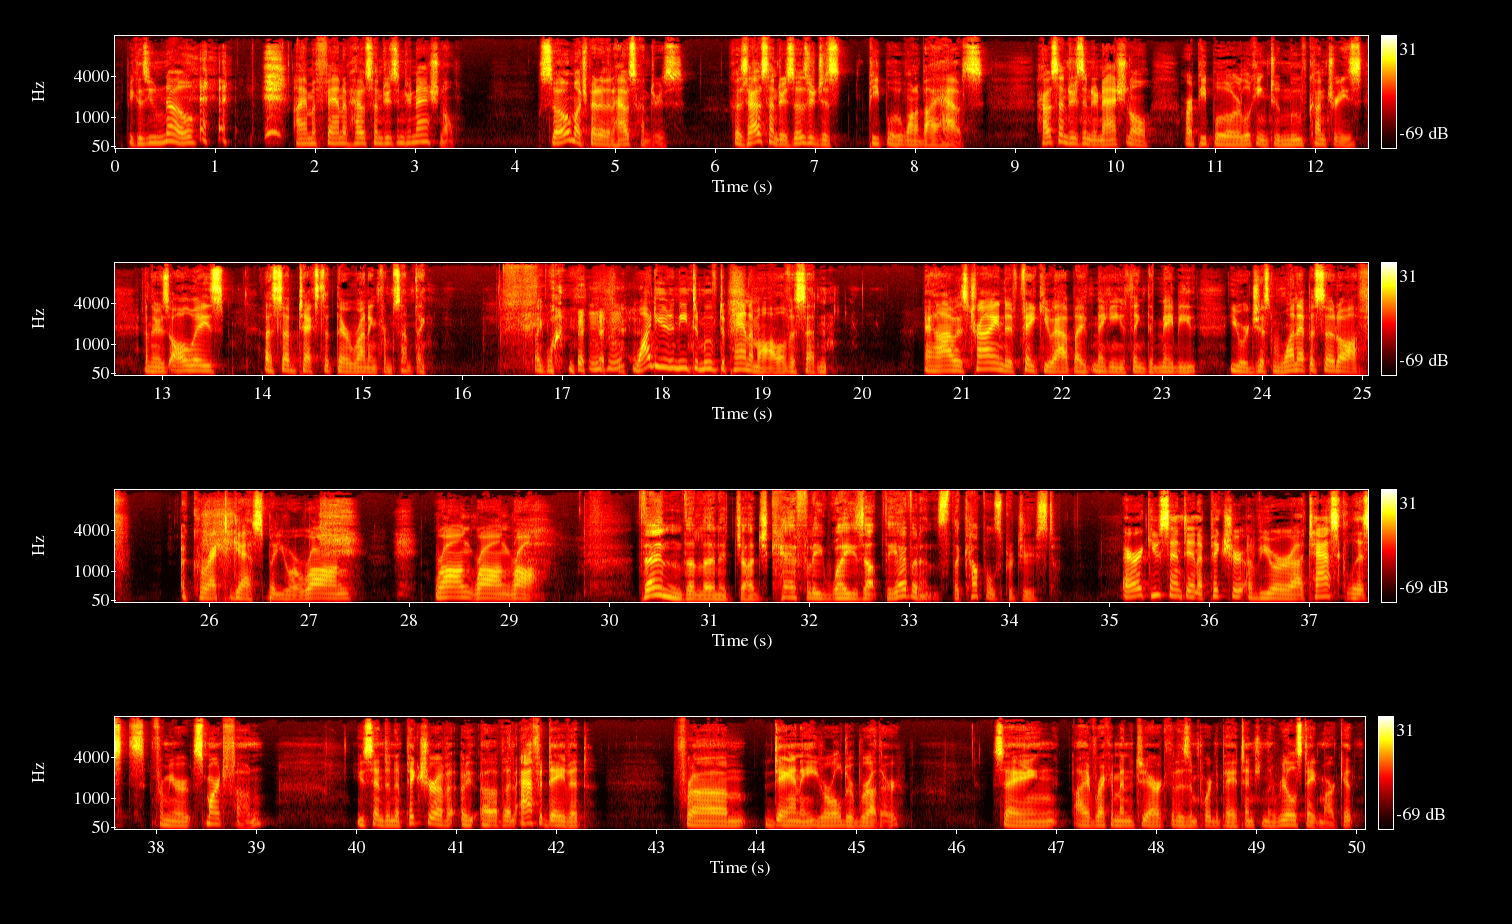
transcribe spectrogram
Because you know I am a fan of House Hunters International. So much better than House Hunters. Because House Hunters, those are just people who want to buy a house. House Hunters International are people who are looking to move countries, and there's always a subtext that they're running from something. Like, why, why do you need to move to Panama all of a sudden? And I was trying to fake you out by making you think that maybe you were just one episode off a correct guess, but you were wrong, wrong, wrong, wrong. Then the learned judge carefully weighs up the evidence the couples produced. Eric, you sent in a picture of your uh, task lists from your smartphone. You sent in a picture of, of an affidavit from Danny, your older brother, saying, I've recommended to Eric that it is important to pay attention to the real estate market.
